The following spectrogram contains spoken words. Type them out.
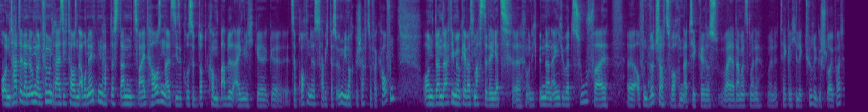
Und hatte dann irgendwann 35.000 Abonnenten, habe das dann 2000, als diese große Dotcom-Bubble eigentlich zerbrochen ist, habe ich das irgendwie noch geschafft zu verkaufen. Und dann dachte ich mir, okay, was machst du denn jetzt? Äh, und ich bin dann eigentlich über Zufall äh, auf einen Wirtschaftswochenartikel, das war ja damals meine, meine tägliche Lektüre gestolpert.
